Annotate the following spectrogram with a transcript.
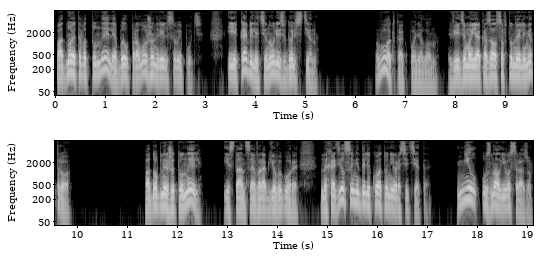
По дну этого туннеля был проложен рельсовый путь, и кабели тянулись вдоль стен. Вот как понял он. Видимо, я оказался в туннеле метро. Подобный же туннель и станция Воробьевы горы находился недалеко от университета. Нил узнал его сразу.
